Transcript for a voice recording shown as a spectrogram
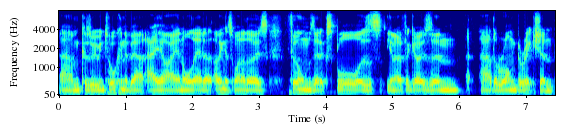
because um, we've been talking about AI and all that. I think it's one of those films that explores, you know, if it goes in uh, the wrong direction.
